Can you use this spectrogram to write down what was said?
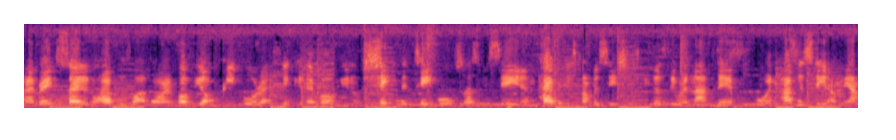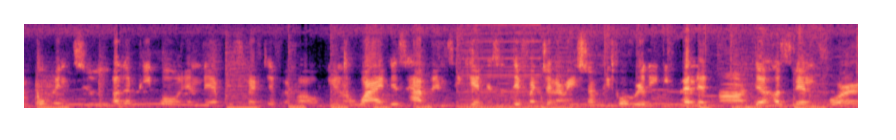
I'm very excited to have this platform of young people that are thinking about, you know, shaking the tables, as we say, and having these conversations because they were not there before. And obviously, I mean, I'm open to other people and their perspective about, you know, why this happens. Again, it's a different generation. People really depended on their husband for,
